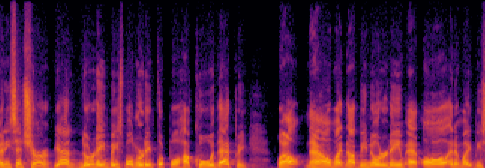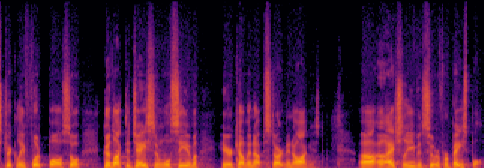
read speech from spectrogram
And he said, sure. Yeah, Notre Dame baseball, Notre Dame football. How cool would that be? Well, now it might not be Notre Dame at all, and it might be strictly football. So good luck to Jason. We'll see him here coming up starting in August. Uh, actually, even sooner for baseball.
